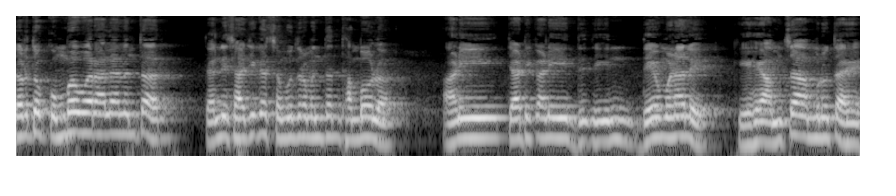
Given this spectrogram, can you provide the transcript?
तर तो कुंभवर आल्यानंतर त्यांनी साहजिकच समुद्रमंथन थांबवलं आणि त्या ठिकाणी देव म्हणाले की हे आमचं अमृत आहे.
